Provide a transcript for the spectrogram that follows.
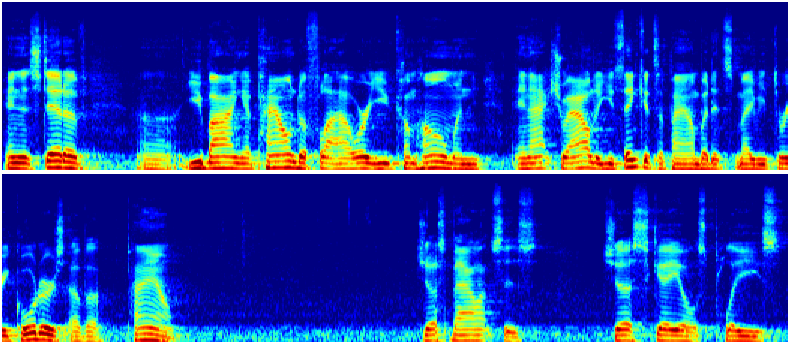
And instead of uh, you buying a pound of flour, you come home and in actuality you think it's a pound, but it's maybe three quarters of a pound. Just balances, just scales, please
